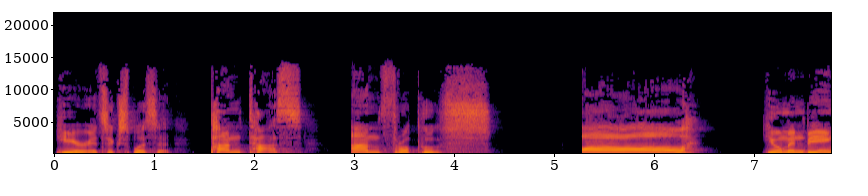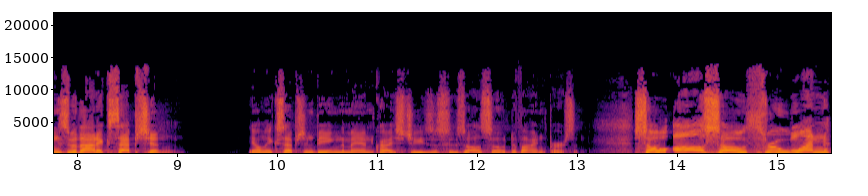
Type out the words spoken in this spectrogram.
Here it's explicit. Pantas anthropos. All human beings without exception. The only exception being the man Christ Jesus, who's also a divine person. So also through one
